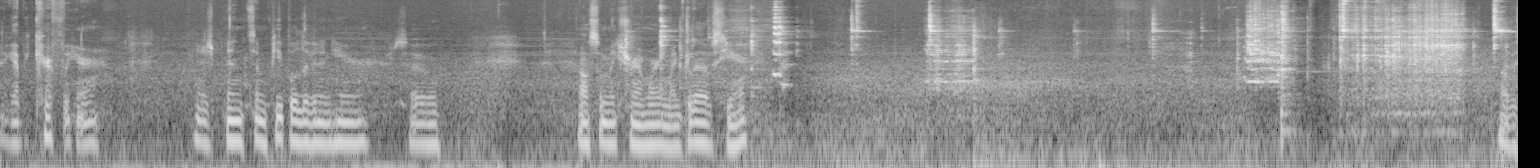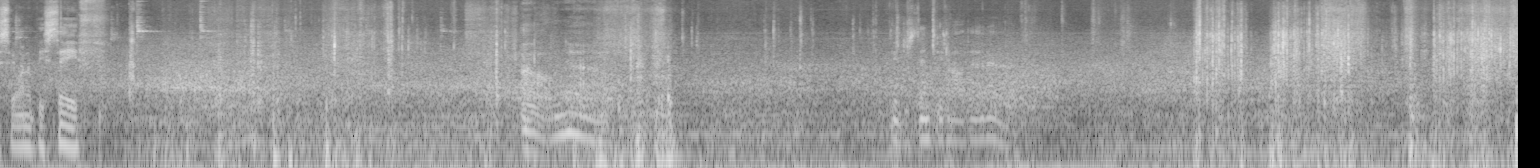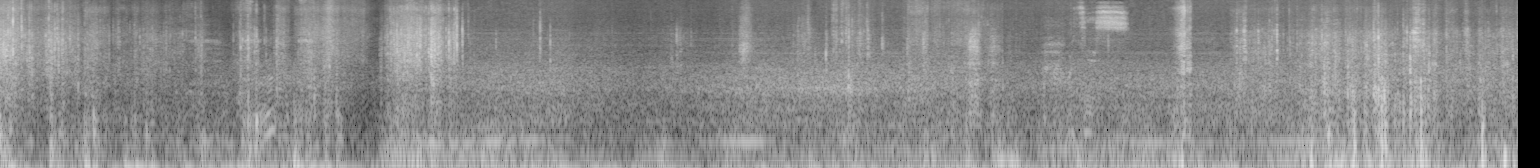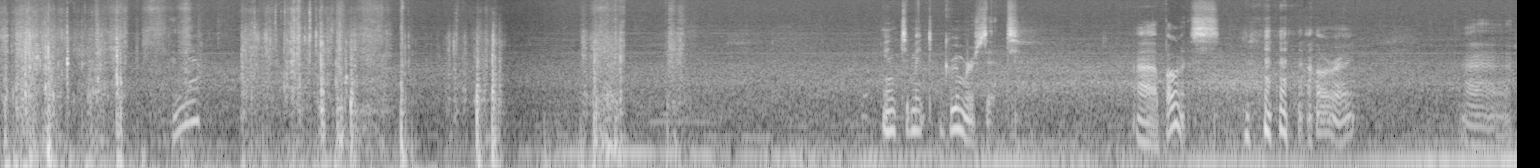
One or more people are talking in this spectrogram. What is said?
I gotta be careful here. There's been some people living in here, so also make sure I'm wearing my gloves here. Obviously, I want to be safe. Oh no! They just emptied all that out. What's this? In there? Intimate groomer set. Uh, bonus. Alright. Uh,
